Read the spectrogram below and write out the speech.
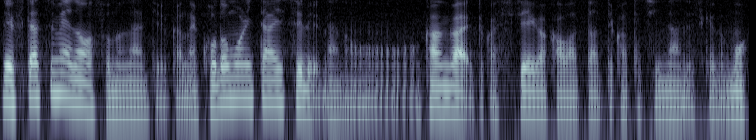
で2つ目のその何て言うかな子供に対する、あの考えとか姿勢が変わったって形なんですけども、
